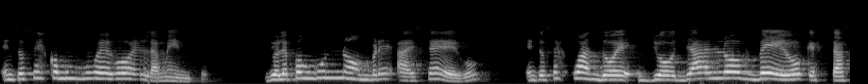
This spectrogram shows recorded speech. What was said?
Entonces es como un juego en la mente. Yo le pongo un nombre a ese ego, entonces cuando eh, yo ya lo veo que está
